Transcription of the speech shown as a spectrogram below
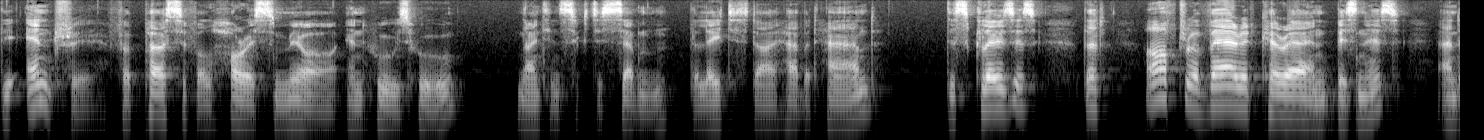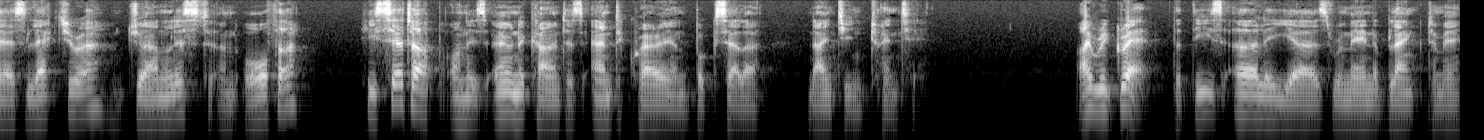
The entry for Percival Horace Muir in Who's Who, 1967, the latest I have at hand, discloses that after a varied career in business and as lecturer, journalist, and author, he set up on his own account as antiquarian bookseller, 1920. I regret that these early years remain a blank to me,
